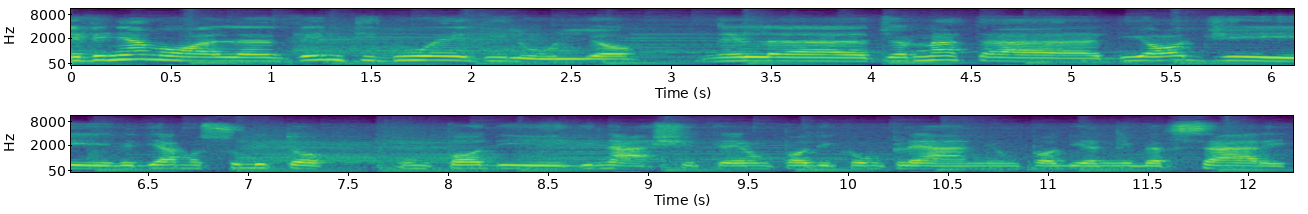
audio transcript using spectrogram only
E veniamo al 22 di luglio. Nella giornata di oggi vediamo subito un po' di, di nascite, un po' di compleanni, un po' di anniversari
